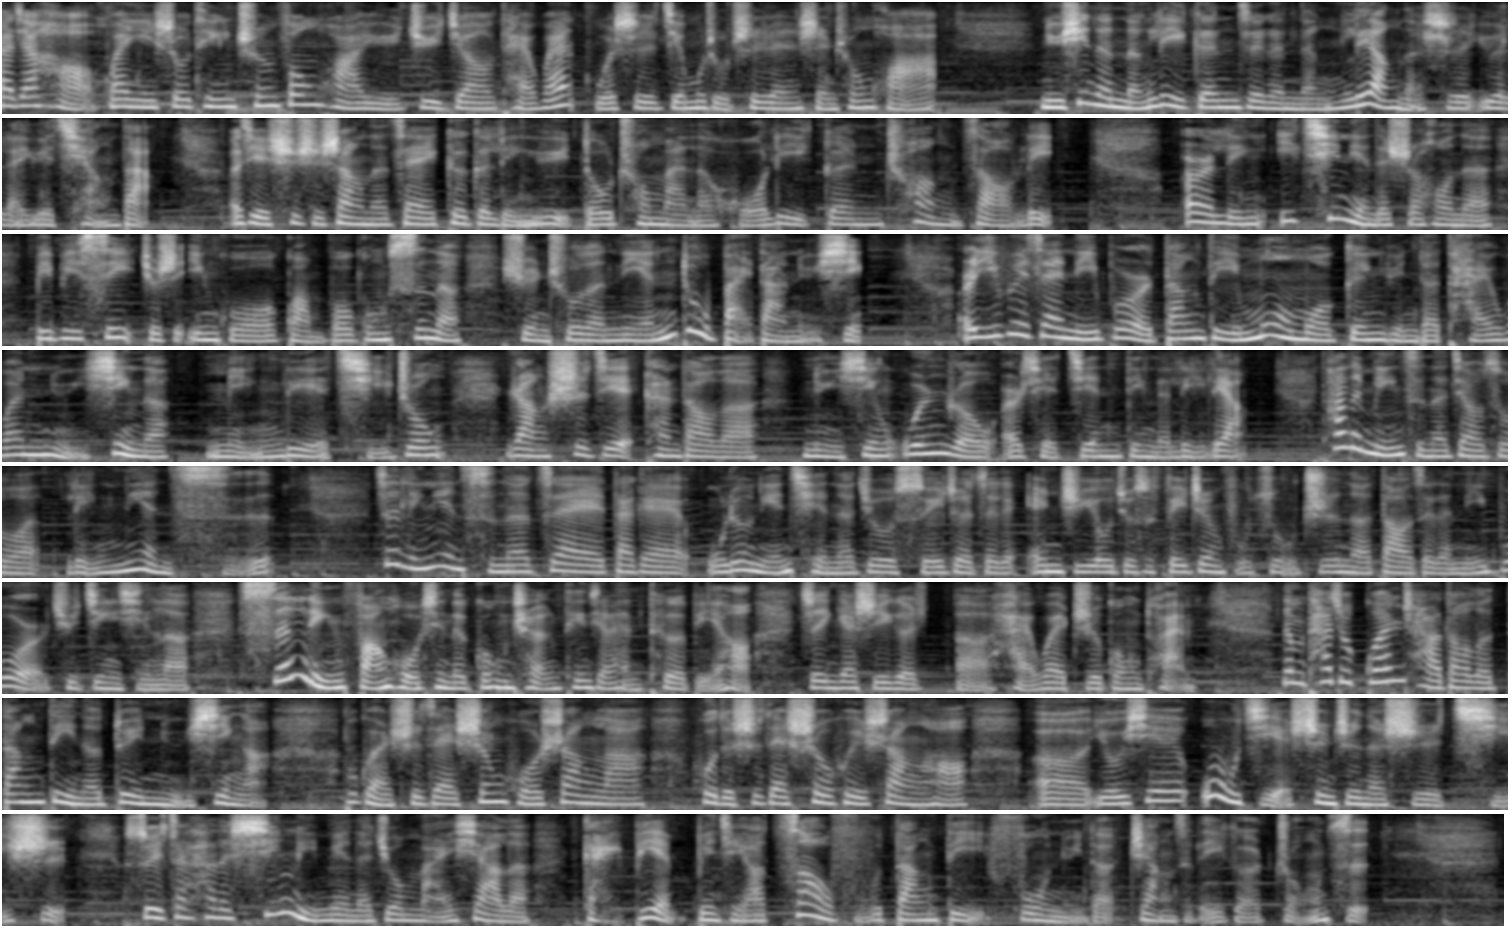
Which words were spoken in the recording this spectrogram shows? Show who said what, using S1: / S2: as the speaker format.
S1: 大家好，欢迎收听《春风华语》，聚焦台湾，我是节目主持人沈春华。女性的能力跟这个能量呢是越来越强大，而且事实上呢，在各个领域都充满了活力跟创造力。二零一七年的时候呢，BBC 就是英国广播公司呢，选出了年度百大女性，而一位在尼泊尔当地默默耕耘的台湾女性呢，名列其中，让世界看到了女性温柔而且坚定的力量。她的名字呢叫做林念慈。这林念慈呢，在大概五六年前呢，就随着这个 NGO，就是非政府组织呢，到这个尼泊尔去进行了森林防火线的工程，听起来很特别哈。这应该是一个呃海外职工团。那么他就观察到了当地呢，对女性啊，不管是在生活上啦，或者是在社会上哈，呃，有一些误解，甚至呢是歧视。所以在他的心里面呢，就埋下了改变，并且要造福当地妇女的这样子的一个种子。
